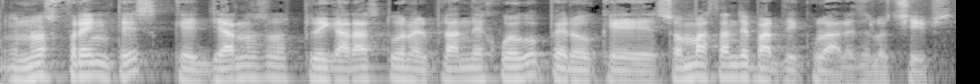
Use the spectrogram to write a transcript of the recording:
unos frentes que ya nos lo explicarás tú en el plan de juego, pero que son bastante particulares de los Chiefs.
